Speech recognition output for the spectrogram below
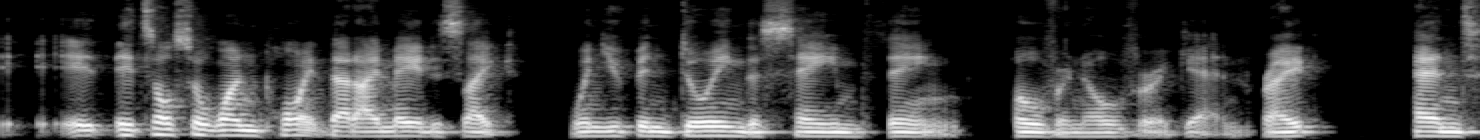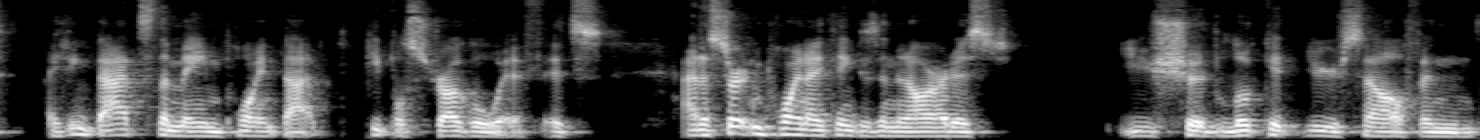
it, it's also one point that I made is like when you've been doing the same thing over and over again, right? And I think that's the main point that people struggle with. It's at a certain point, I think, as an artist, you should look at yourself and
